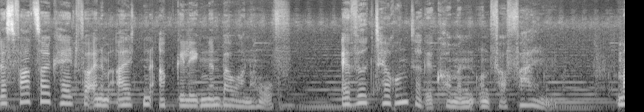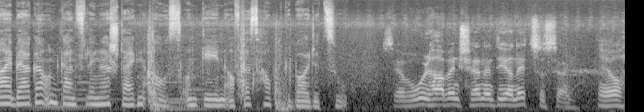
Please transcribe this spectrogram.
Das Fahrzeug hält vor einem alten, abgelegenen Bauernhof. Er wirkt heruntergekommen und verfallen. Mayberger und Ganzlinger steigen aus und gehen auf das Hauptgebäude zu. Sehr wohlhabend scheinen die ja nicht zu sein. Ja,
